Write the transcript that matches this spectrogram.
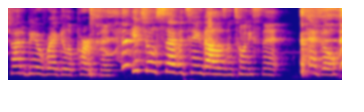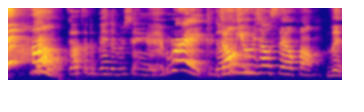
Try to be a regular person. Get your seventeen dollars and twenty cent and go home. Go, go to the vending machine. Right. Go Don't use your cell phone. Look,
